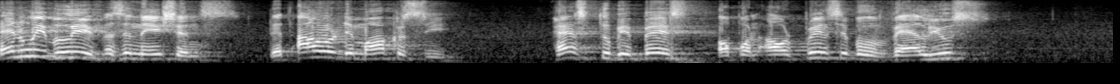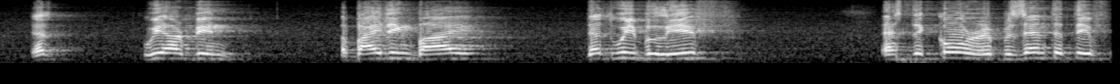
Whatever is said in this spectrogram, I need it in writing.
And we believe as a nation that our democracy has to be based upon our principal values that we are being abiding by, that we believe as the core representative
